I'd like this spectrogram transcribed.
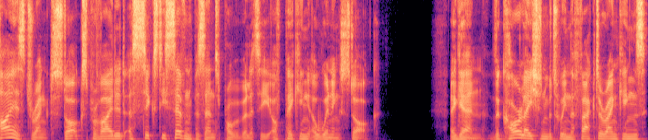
highest ranked stocks provided a 67% probability of picking a winning stock. Again, the correlation between the factor rankings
